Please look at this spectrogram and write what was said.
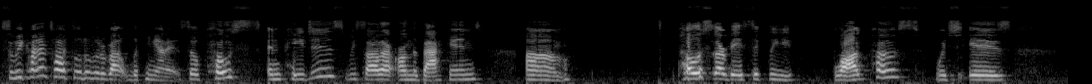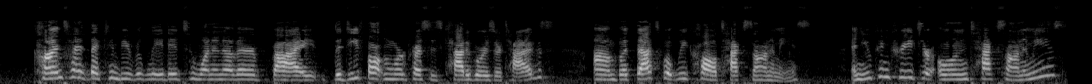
So we kind of talked a little bit about looking at it. So posts and pages, we saw that on the back end. Um, posts are basically blog posts, which is content that can be related to one another by the default in WordPress is categories or tags, um, but that's what we call taxonomies. And you can create your own taxonomies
